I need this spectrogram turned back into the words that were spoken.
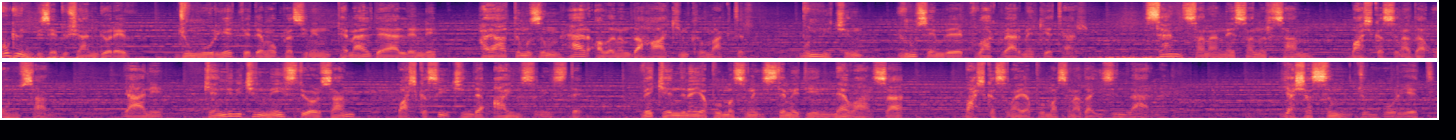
Bugün bize düşen görev, Cumhuriyet ve demokrasinin temel değerlerini hayatımızın her alanında hakim kılmaktır. Bunun için Yunus Emre'ye kulak vermek yeter. Sen sana ne sanırsan, başkasına da onu san. Yani kendin için ne istiyorsan, başkası için de aynısını iste. Ve kendine yapılmasını istemediğin ne varsa, başkasına yapılmasına da izin verme. Yaşasın Cumhuriyet,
